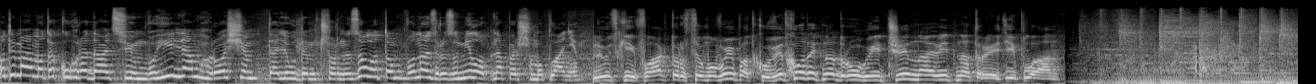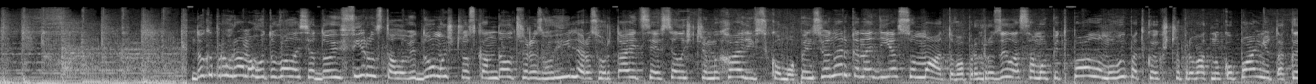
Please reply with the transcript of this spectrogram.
От маємо таку градацію вугілля, гроші та люди. Чорне золото, воно зрозуміло на першому плані. Людський фактор в цьому випадку відходить на другий чи навіть на третій план. Доки програма готувалася до ефіру, стало відомо, що скандал через вугілля розгортається і в селищі Михайлівському. Пенсіонерка Надія Соматова пригрозила самопідпалом у випадку, якщо приватну копальню таки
